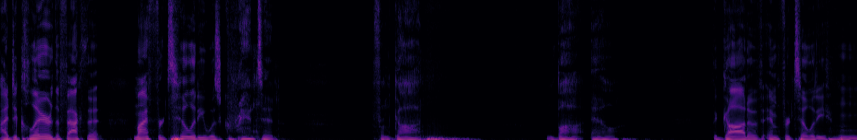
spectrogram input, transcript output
I declare the fact that my fertility was granted from God. Baal, the God of infertility. Hmm.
